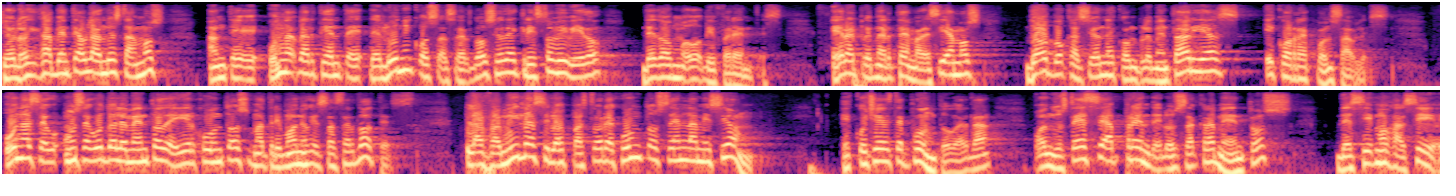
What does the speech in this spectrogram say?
Teológicamente hablando, estamos ante una vertiente del único sacerdocio de Cristo vivido de dos modos diferentes. Era el primer tema. Decíamos dos vocaciones complementarias y corresponsables un segundo elemento de ir juntos matrimonios y sacerdotes. Las familias y los pastores juntos en la misión. Escuche este punto, ¿verdad? Cuando usted se aprende los sacramentos, decimos así,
